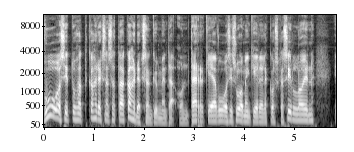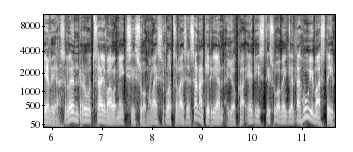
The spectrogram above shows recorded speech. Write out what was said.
Vuosi 1880 on tärkeä vuosi suomen kielelle, koska silloin Elias Lönnruut sai valmiiksi suomalais-ruotsalaisen sanakirjan, joka edisti suomen kieltä huimasti.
